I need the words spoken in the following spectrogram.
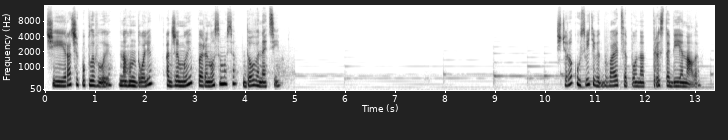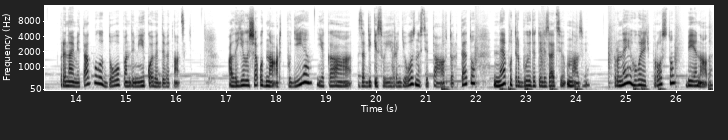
чи радше попливли на гондолі, адже ми переносимося до Венеції. Щороку у світі відбувається понад 300 бієнале. Принаймні так було до пандемії COVID-19. Але є лише одна арт-подія, яка завдяки своїй грандіозності та авторитету не потребує деталізації у назві. Про неї говорять просто бієнале,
